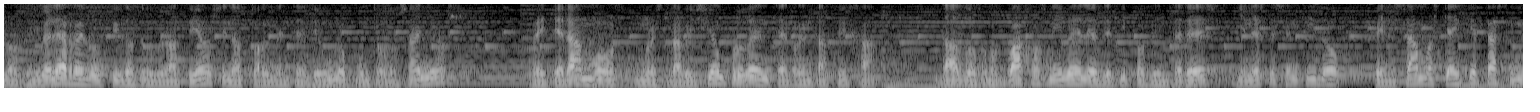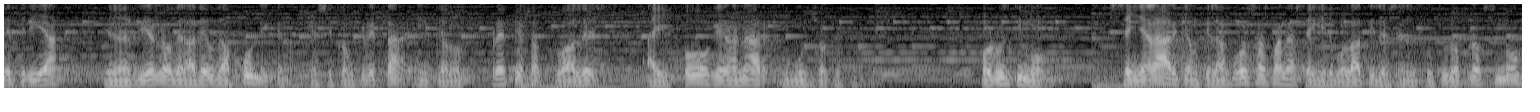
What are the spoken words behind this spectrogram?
los niveles reducidos de duración, sino actualmente de 1.2 años. Reiteramos nuestra visión prudente en renta fija dados los bajos niveles de tipos de interés y en este sentido pensamos que hay cierta asimetría en el riesgo de la deuda pública, que se concreta en que a los precios actuales hay poco que ganar y mucho que perder. Por último, señalar que aunque las bolsas van a seguir volátiles en el futuro próximo,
